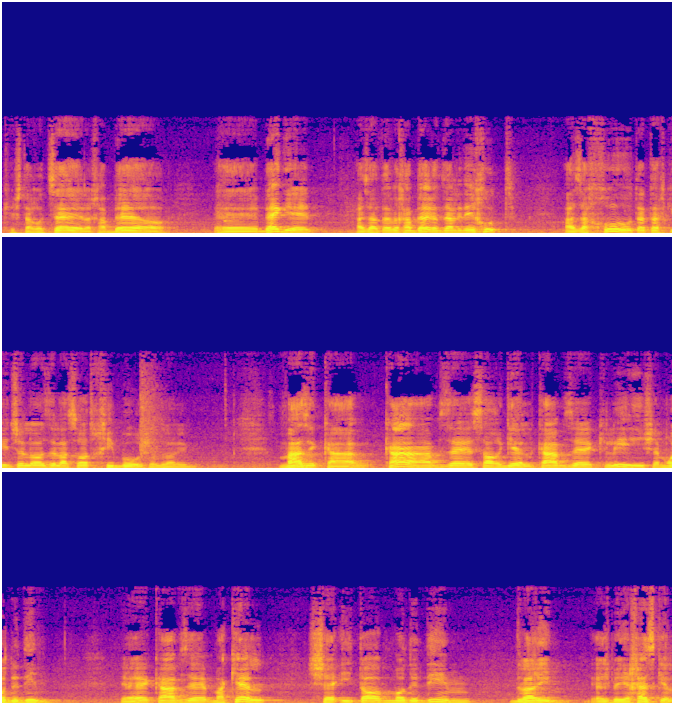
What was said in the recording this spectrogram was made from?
כשאתה רוצה לחבר אה, בגד, אז אתה מחבר את זה על ידי חוט. אז החוט, התפקיד שלו זה לעשות חיבור של דברים. מה זה קו? קו זה סרגל, קו זה כלי שמודדים. אה, קו זה מקל שאיתו מודדים דברים. יש ביחזקאל,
